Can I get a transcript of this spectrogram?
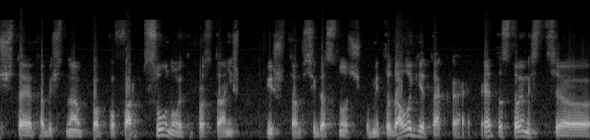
считают обычно по, по Фарбсу, ну это просто они пишут там всегда сносочку. Методология такая. Это стоимость э,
